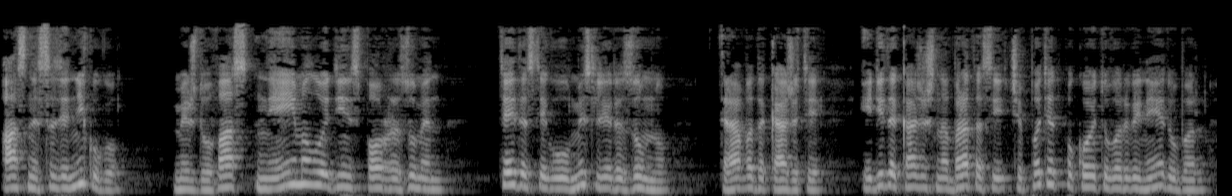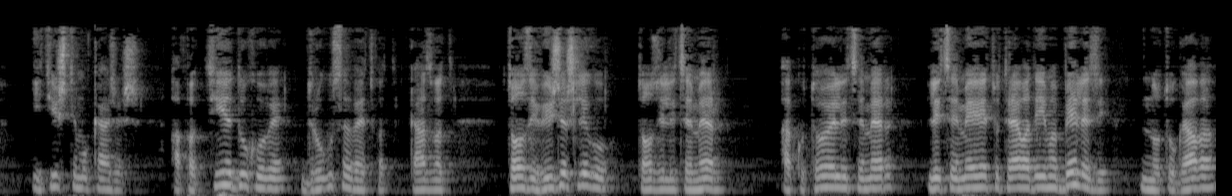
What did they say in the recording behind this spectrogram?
Аз не съдя никого. Между вас не е имало един спор разумен, тъй да сте го умислили разумно. Трябва да кажете, иди да кажеш на брата си, че пътят по който върви не е добър, и ти ще му кажеш. А пък тия духове друго съветват. Казват, този виждаш ли го, този лицемер. Ако той е лицемер, лицемерието трябва да има белези, но тогава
